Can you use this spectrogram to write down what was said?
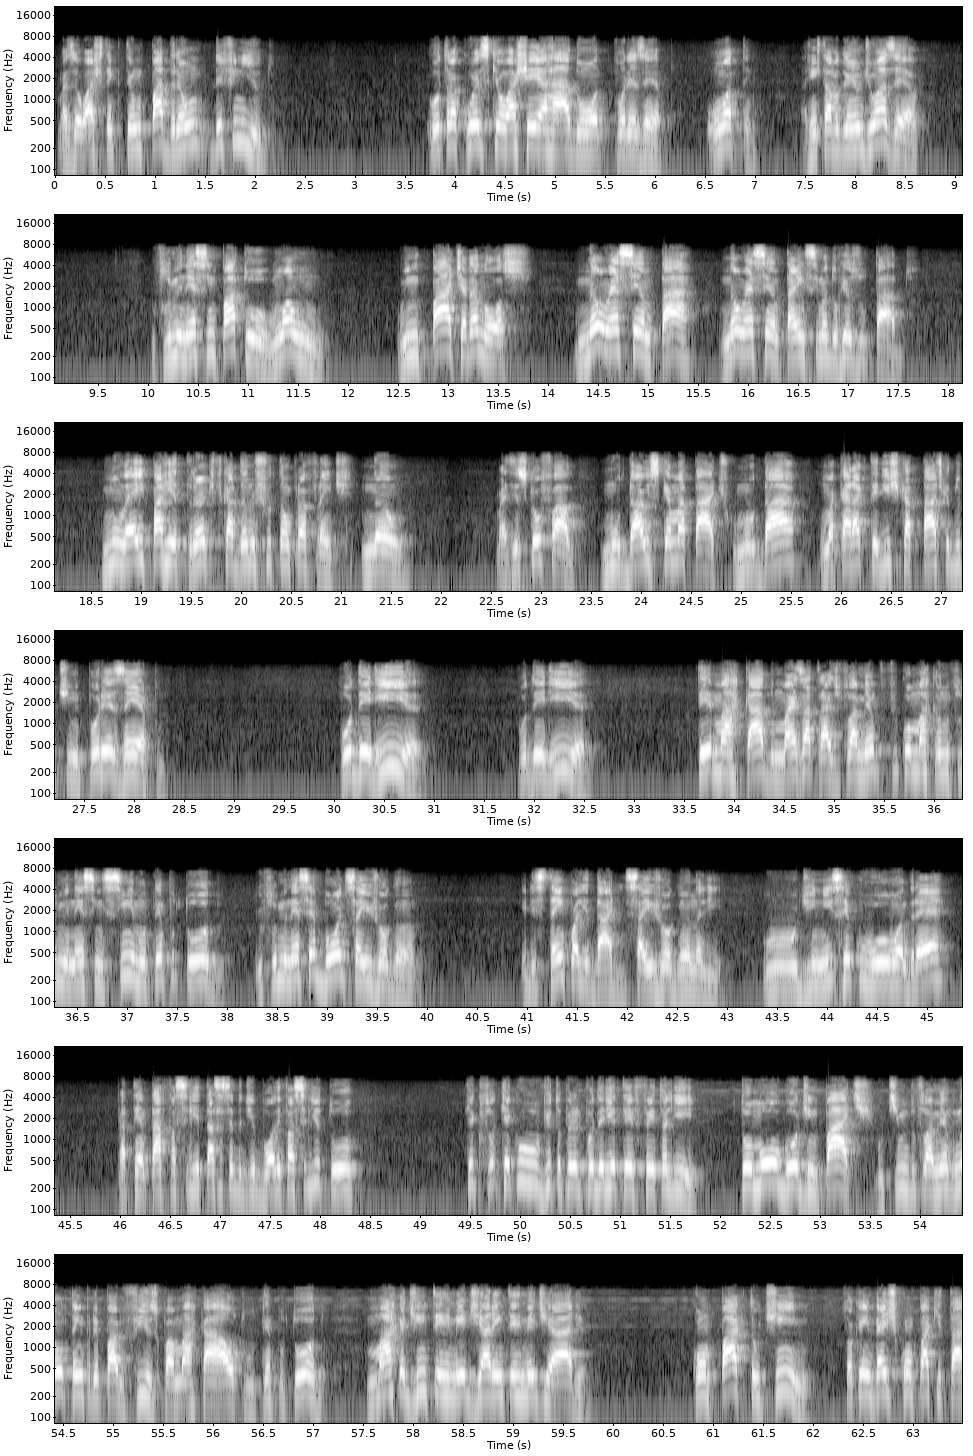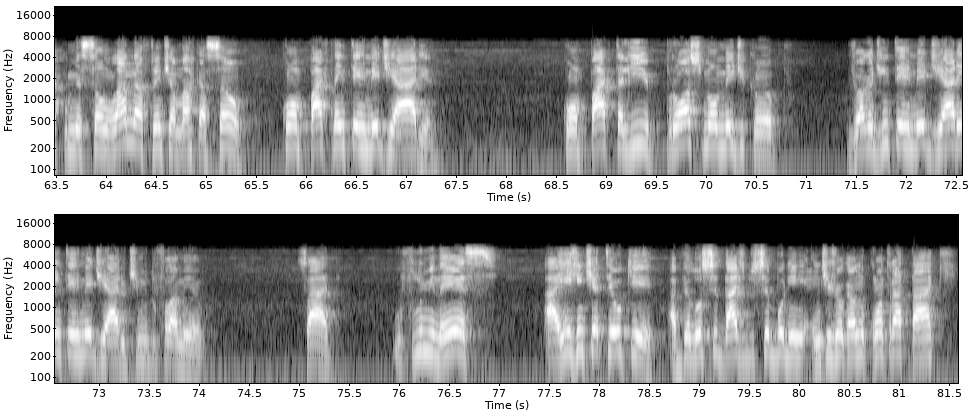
mas eu acho que tem que ter um padrão definido. Outra coisa que eu achei errado ontem, por exemplo, ontem a gente estava ganhando de 1 a 0. O Fluminense empatou 1 a 1. O empate era nosso. Não é sentar, não é sentar em cima do resultado. Não é ir para retranque e ficar dando chutão para frente. Não. Mas isso que eu falo, mudar o esquema tático, mudar uma característica tática do time. Por exemplo, poderia poderia ter marcado mais atrás. O Flamengo ficou marcando o Fluminense em cima o tempo todo. E o Fluminense é bom de sair jogando. Eles têm qualidade de sair jogando ali. O Diniz recuou o André para tentar facilitar essa saída de bola e facilitou. O que, que, que o Vitor Pereira poderia ter feito ali? tomou o gol de empate, o time do Flamengo não tem preparo físico para marcar alto o tempo todo, marca de intermediária a intermediária. Compacta o time, só que ao invés de compactar, começando lá na frente a marcação, compacta na intermediária. Compacta ali próximo ao meio de campo. Joga de intermediária a intermediária o time do Flamengo. Sabe? O Fluminense, aí a gente ia ter o quê? A velocidade do Cebolinha. A gente ia jogar no contra-ataque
